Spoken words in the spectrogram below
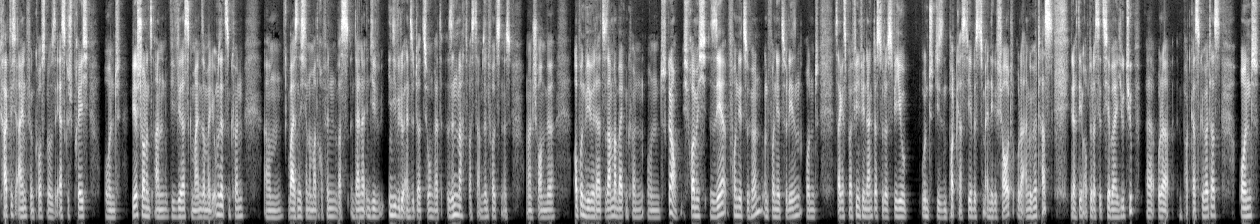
Trag dich ein für ein kostenloses Erstgespräch und wir schauen uns an, wie wir das gemeinsam bei dir umsetzen können. Ähm, weisen dich dann nochmal darauf hin, was in deiner individuellen Situation gerade Sinn macht, was da am sinnvollsten ist. Und dann schauen wir, ob und wie wir da zusammenarbeiten können. Und genau, ich freue mich sehr von dir zu hören und von dir zu lesen und sage jetzt mal vielen, vielen Dank, dass du das Video und diesen Podcast hier bis zum Ende geschaut oder angehört hast, je nachdem, ob du das jetzt hier bei YouTube äh, oder im Podcast gehört hast. Und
